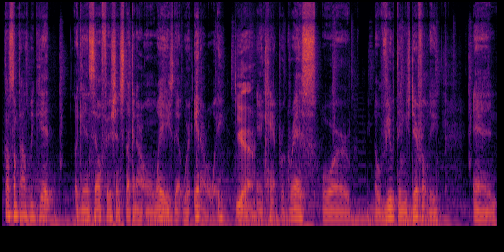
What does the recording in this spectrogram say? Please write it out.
because sometimes we get again selfish and stuck in our own ways that we're in our way Yeah. and can't progress or you know view things differently. And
